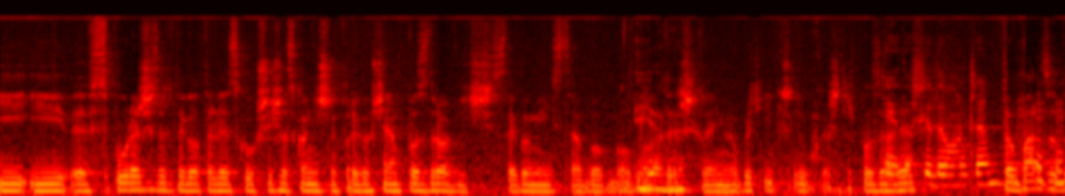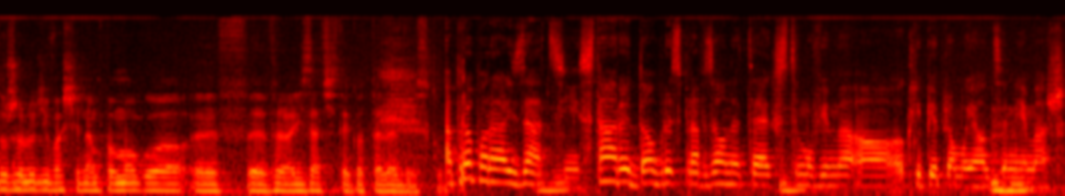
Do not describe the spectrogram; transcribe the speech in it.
i, i współreżyser tego teledysku Krzysiu Konieczny, którego chciałem pozdrowić z tego miejsca, bo, bo, bo ja też też. tutaj miał być i Łukasz też Ja pozdrawia. też się dołączę. To bardzo dużo ludzi właśnie nam pomogło e, w, w realizacji tego teledysku. A propos realizacji, stary, dobry, sprawdzony tekst, mówimy o, klipie promującym Nie masz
